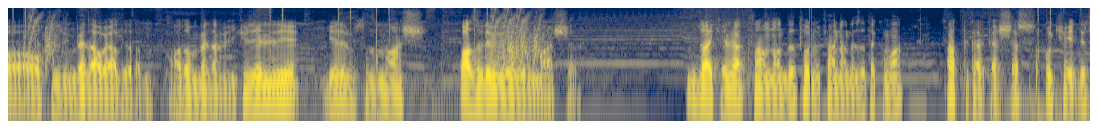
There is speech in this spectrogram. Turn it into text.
30 bin bedavaya aldık adamı. Adamın bedava. 250 gelir misin maaş? Fazla bile veriyor olabilirim maaşları. Müzakereler tamamlandı. Tony Fernandez'e takıma kattık arkadaşlar. Okeydir.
